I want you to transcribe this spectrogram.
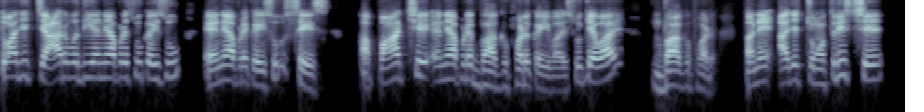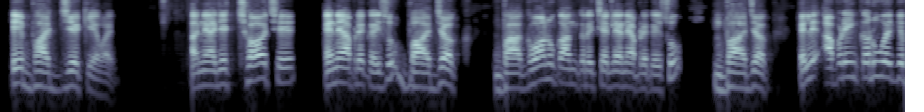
તો આજે ચાર વધી એને આપણે શું કહીશું? એને આપણે કહીશું શેષ. આ પાંચ છે એને આપણે ભાગફળ કહેવાય. શું કહેવાય? ભાગફળ. અને આજે ચોત્રીસ છે એ ભાજ્ય કહેવાય. અને આ જે છ છે એને આપણે કહીશું ભાજક. ભાગવાનું કામ કરે છે એટલે એને આપણે કહીશું ભાજક. એટલે આપણે એમ કરવું હોય કે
